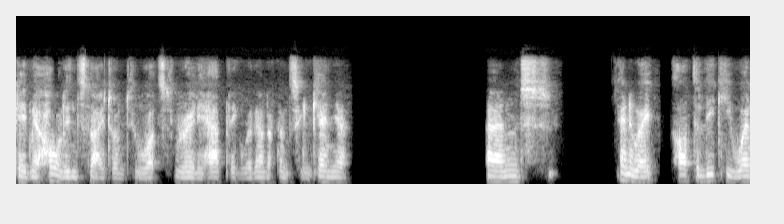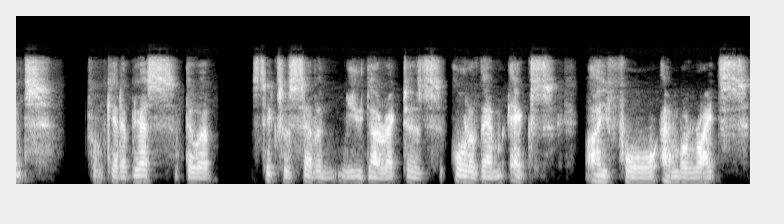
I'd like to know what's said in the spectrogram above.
gave me a whole insight onto what's really happening with elephants in Kenya. And anyway, after Leakey went from KWS, there were six or seven new directors, all of them ex IFAW animal rights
